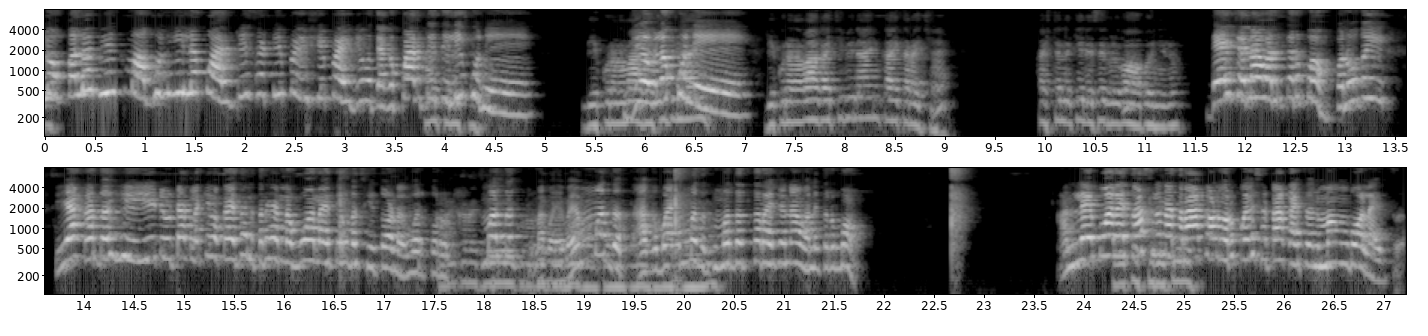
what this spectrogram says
लोकांना भीक मागून हिला पार्टीसाठी पैसे पाहिजे होत्या का पार्टी दिली? कुणी? लेकुरांना जेवलं मागायची बी नाही. कुणी लेकुरांना मागायची बी नाही आणि काय करायची? कष्टाने केले सगळं भावा बहिणीनं. द्यायच्या नावाने तर पण उगाई एखादं ही व्हिडिओ टाकला किंवा काय झालं तर ह्यांना बोलाय तेवढंच हे तोंड वर करून. करायचं? मदत. बाय बाय मदत. अगं बाय मदत. मदत करायच्या नावाने तर बॉम्ब आणि लय बोलायचं असलं ना तर अकाउंटवर पैसे टाकायचं आणि मग बोलायचं.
